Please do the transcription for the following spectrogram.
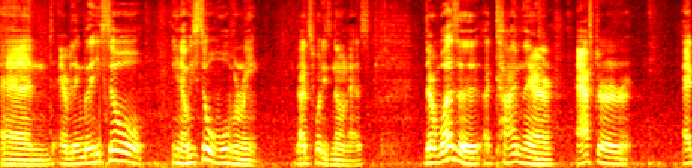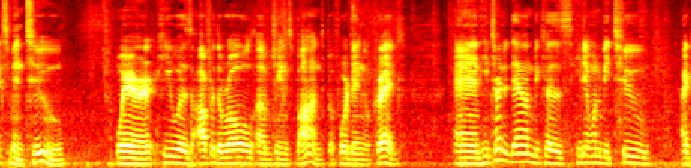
and everything. But he's still, you know, he's still Wolverine. That's what he's known as. There was a, a time there after X Men 2 where he was offered the role of James Bond before Daniel Craig. And he turned it down because he didn't want to be too like,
